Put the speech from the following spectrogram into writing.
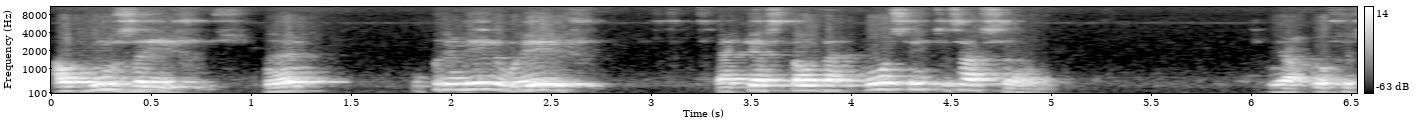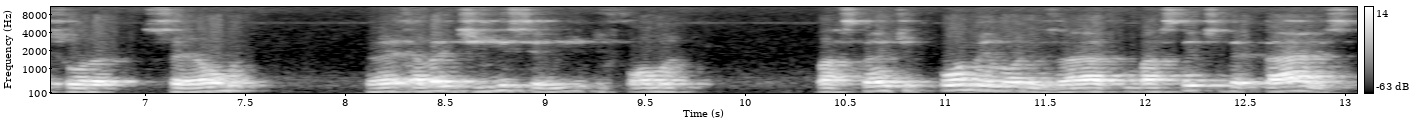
alguns eixos. Né? O primeiro eixo é a questão da conscientização. E a professora Selma, né, ela disse aí de forma bastante pormenorizada, com bastante detalhes,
